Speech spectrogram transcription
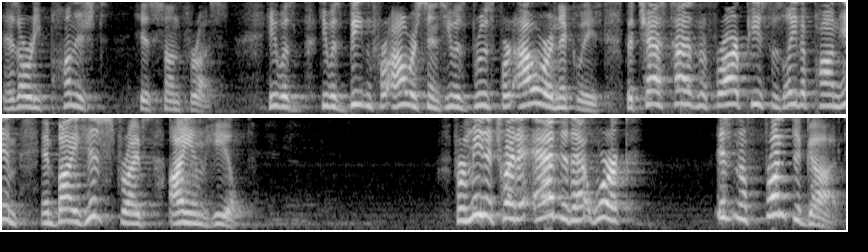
has already punished his son for us. He was, he was beaten for our sins. He was bruised for our iniquities. The chastisement for our peace was laid upon him, and by his stripes I am healed. For me to try to add to that work is an affront to God.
